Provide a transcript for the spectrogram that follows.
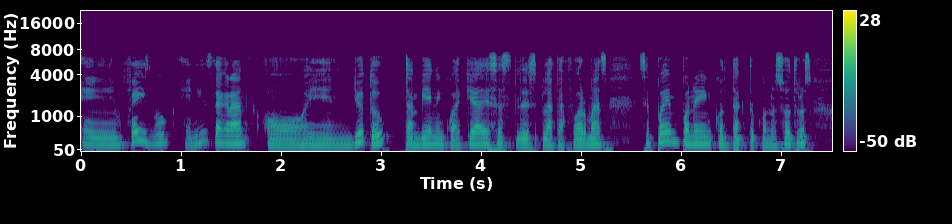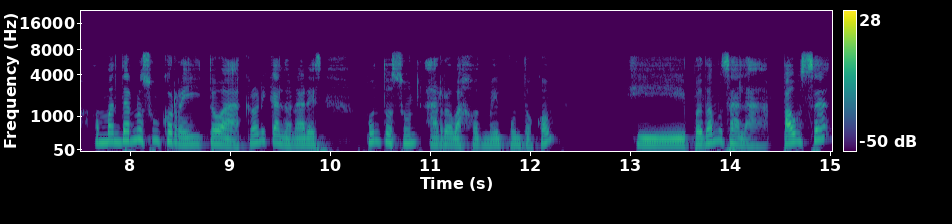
en Facebook, en Instagram o en YouTube, también en cualquiera de esas tres plataformas, se pueden poner en contacto con nosotros o mandarnos un correíto a cronicaldonares.sun.hotmail.com y pues vamos a la pausa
